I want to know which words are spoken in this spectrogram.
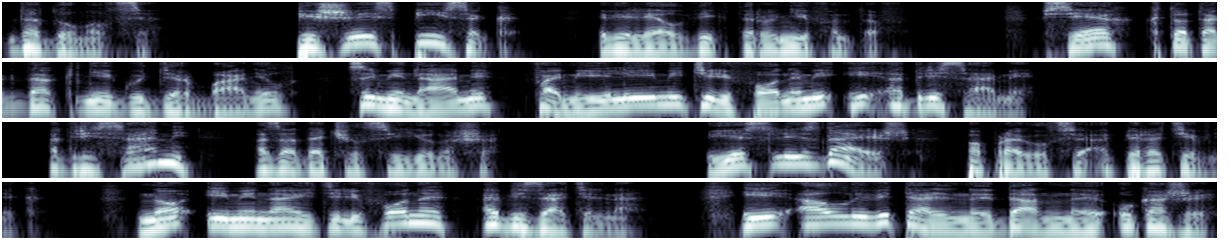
додумался. «Пиши список», — велел Виктору Нифонтов. «Всех, кто тогда книгу дербанил, с именами, фамилиями, телефонами и адресами». «Адресами?» — озадачился юноша. «Если знаешь», — поправился оперативник. «Но имена и телефоны обязательно. И Аллы Витальевны данные укажи».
